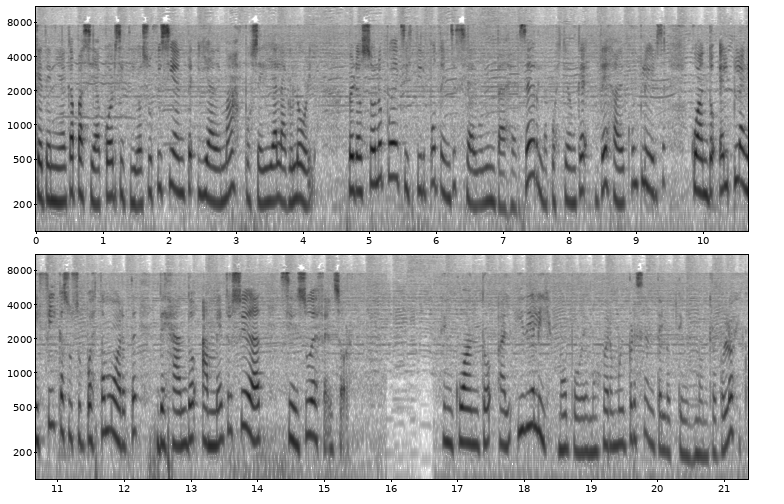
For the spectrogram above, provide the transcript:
que tenía capacidad coercitiva suficiente y además poseía la gloria. Pero solo puede existir potencia si hay voluntad de ejercerla, cuestión que deja de cumplirse cuando él planifica su supuesta muerte dejando a Metro Ciudad sin su defensor. En cuanto al idealismo, podemos ver muy presente el optimismo antropológico,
